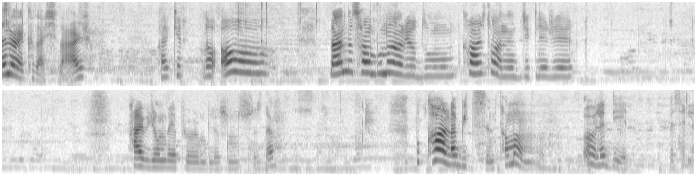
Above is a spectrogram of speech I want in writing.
Ben arkadaşlar hareketli... Aa, ben de tam bunu arıyordum. Kar tanecikleri. Her videomda yapıyorum biliyorsunuz siz de. Bu karla bitsin tamam mı? Öyle değil. Mesela.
